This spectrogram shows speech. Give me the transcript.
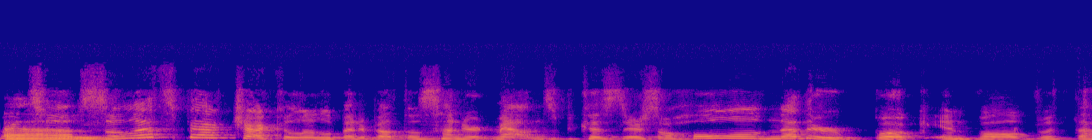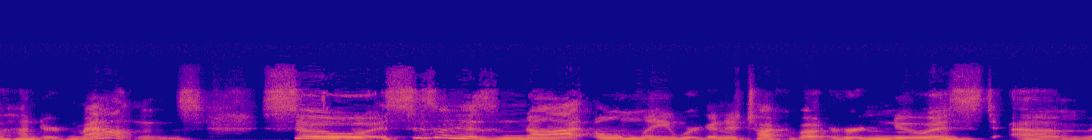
Right, um, so, so, let's backtrack a little bit about those hundred mountains because there's a whole another book involved with the hundred mountains. So Susan has not only we're going to talk about her newest um,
